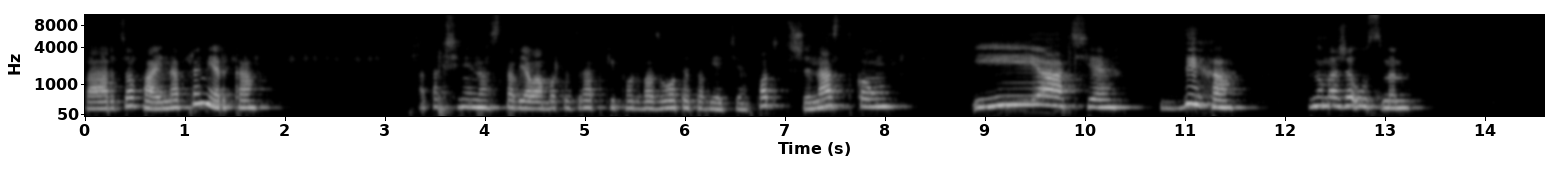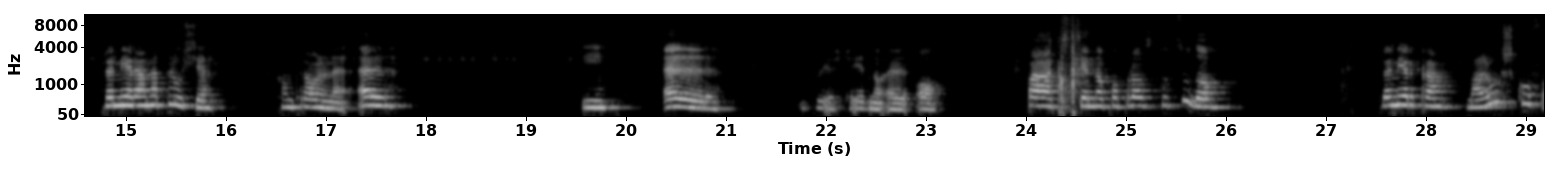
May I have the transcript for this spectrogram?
Bardzo fajna premierka. A tak się nie nastawiałam, bo te zdrabki po 2 zł to wiecie. Pod trzynastką. I ja cię dycha w numerze ósmym. Premiera na plusie. Kontrolne L i L. I tu jeszcze jedno L. O. Patrzcie, no po prostu cudo. Premierka maluszków,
